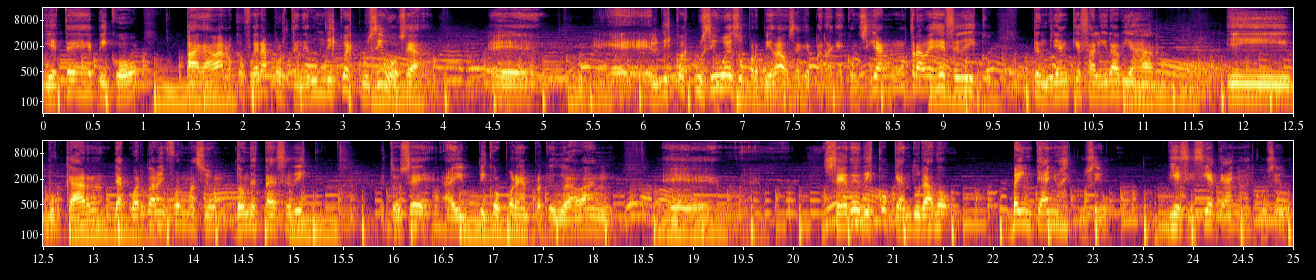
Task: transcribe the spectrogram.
y este picó pagaba lo que fuera por tener un disco exclusivo, o sea, eh, eh, el disco exclusivo de su propiedad, o sea que para que consigan otra vez ese disco tendrían que salir a viajar y buscar, de acuerdo a la información, dónde está ese disco. Entonces hay picos, por ejemplo, que duraban eh, de discos que han durado 20 años exclusivos. 17 años exclusivos.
